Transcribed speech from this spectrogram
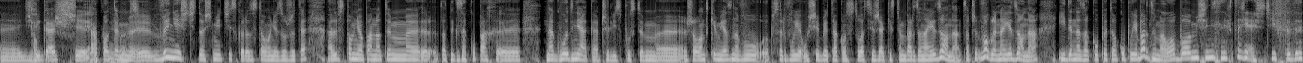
y, dźwigać, też, a potem y, wynieść do śmieci, skoro zostało niezużyte. Ale wspomniał pan o tym, y, o tych zakupach y, na głodniaka, czyli z pustym y, żołądkiem. Ja znowu obserwuję u siebie taką sytuację, że jak jestem bardzo najedzona, znaczy w ogóle najedzona i idę na zakupy, to kupuję bardzo mało, bo mi się nic nie chce jeść i wtedy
